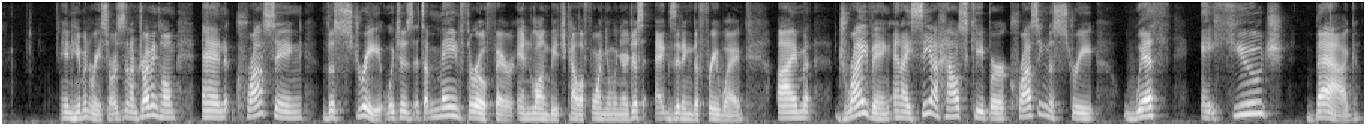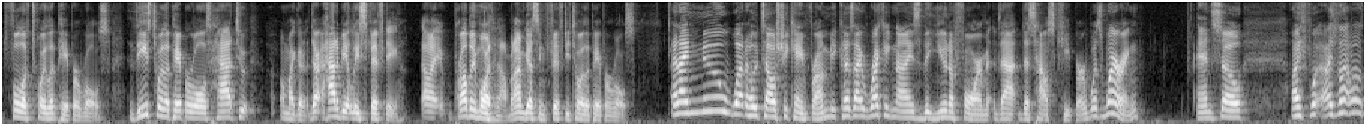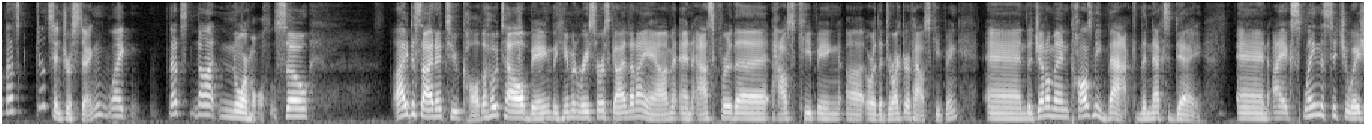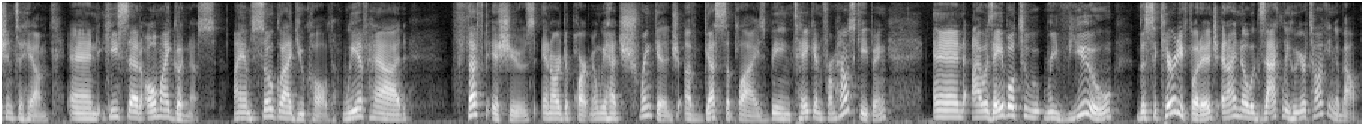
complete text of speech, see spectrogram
in human resources and i'm driving home and crossing the street which is it's a main thoroughfare in long beach california when you're just exiting the freeway i'm driving and i see a housekeeper crossing the street with a huge bag full of toilet paper rolls. These toilet paper rolls had to, oh my god, there had to be at least 50. Uh, probably more than that, but I'm guessing 50 toilet paper rolls. And I knew what hotel she came from because I recognized the uniform that this housekeeper was wearing. And so I, I thought, well, that's, that's interesting. Like, that's not normal. So I decided to call the hotel, being the human resource guy that I am, and ask for the housekeeping uh, or the director of housekeeping. And the gentleman calls me back the next day and I explained the situation to him. And he said, Oh my goodness, I am so glad you called. We have had theft issues in our department. We had shrinkage of guest supplies being taken from housekeeping. And I was able to review the security footage, and I know exactly who you're talking about.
